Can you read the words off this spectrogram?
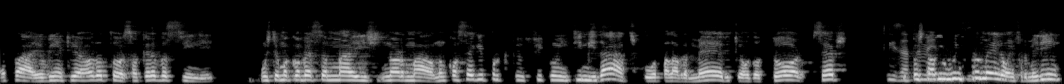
epá, eu vim aqui ao doutor, só quero a vacina. uns têm uma conversa mais normal, não conseguem porque ficam intimidados com a palavra médica ou doutor, percebes? Exatamente. Depois está ali o enfermeiro ou o enfermeirinho.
